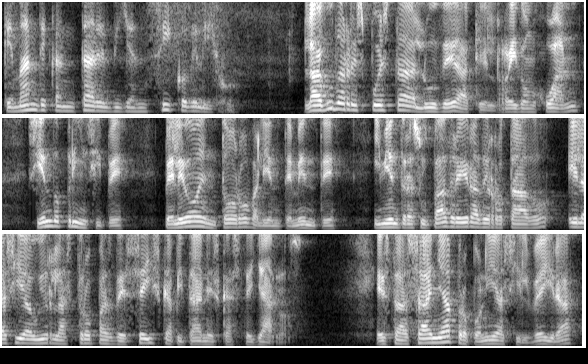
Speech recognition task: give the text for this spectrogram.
que mande cantar el villancico del hijo. La aguda respuesta alude a que el rey don Juan, siendo príncipe, peleó en toro valientemente, y mientras su padre era derrotado, él hacía huir las tropas de seis capitanes castellanos. Esta hazaña proponía Silveira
